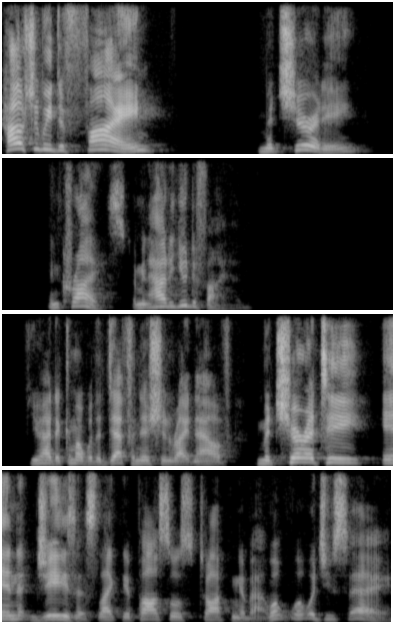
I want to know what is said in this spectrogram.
how should we define maturity in Christ? I mean, how do you define it? If you had to come up with a definition right now of maturity in Jesus, like the apostles talking about, what, what would you say?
